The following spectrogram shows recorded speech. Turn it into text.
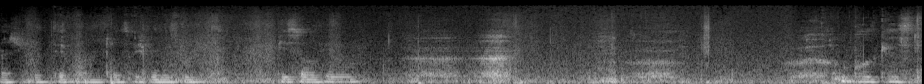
Imagina ter o ano todo 2020 episódio. Um podcast.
